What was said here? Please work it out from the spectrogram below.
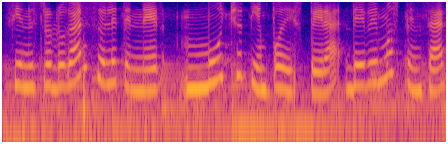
si en nuestro lugar suele tener mucho tiempo de espera, debemos pensar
